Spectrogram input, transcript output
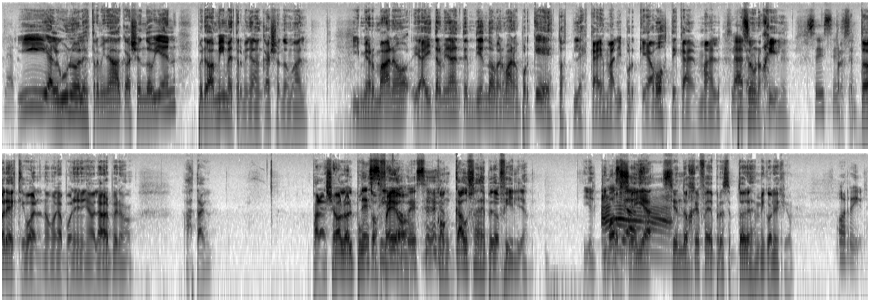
Claro. Y a algunos les terminaba cayendo bien, pero a mí me terminaban cayendo mal. Y mi hermano, y ahí terminaba entendiendo a mi hermano, ¿por qué estos les caes mal? Y porque a vos te caen mal, Claro. pues son unos giles. Sí, sí, sí. Preceptores que, bueno, no voy a poner ni a hablar, pero hasta para llevarlo al punto feo, con causas de pedofilia. Y el tipo Ah. seguía siendo jefe de preceptores de mi colegio. Horrible.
